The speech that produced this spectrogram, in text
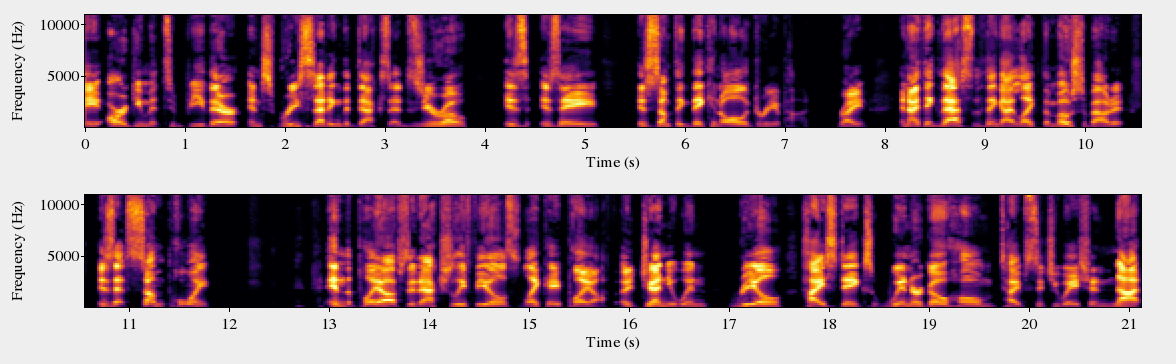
a argument to be there and resetting the decks at zero is is a is something they can all agree upon right? And i think that's the thing i like the most about it is at some point in the playoffs it actually feels like a playoff a genuine real high stakes win or go home type situation. Not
